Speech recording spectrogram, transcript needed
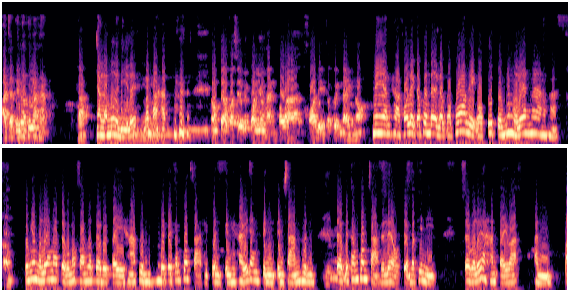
อาจจะเป็นวันพฤหัสครับ งานละมือดีเลยวันพฤหัสน้องเต้าก็เสียไปปล่อยอยู่หันเพราะว่าขอเด็กก็เพิ่นได้เนาะแมนค่ะเขาเลยก็เพิ่นได้แล้วกับพ่อเหล็กออกปื้ดตรงยังมือแรงหน้าเนาะค่ะ ครับ ตรงเนี้ยมาเรื่องมาแต่ก็มาฟันว่าแต่โดยไปหาเพิ่นโดยไปทำความสะอาดให้เพิ่นเป็นคล้ายๆว่ายังเป็นเป็นสารเพิ่นแต่ไปทำความสะอาดไปแล้ว แต่บัดที่นี้ แต่ก็เลยหันไปว่า อันไป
